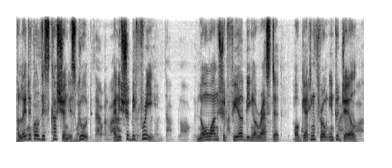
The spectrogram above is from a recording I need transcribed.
Political discussion is good, and it should be free. No one should fear being arrested or getting thrown into jail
